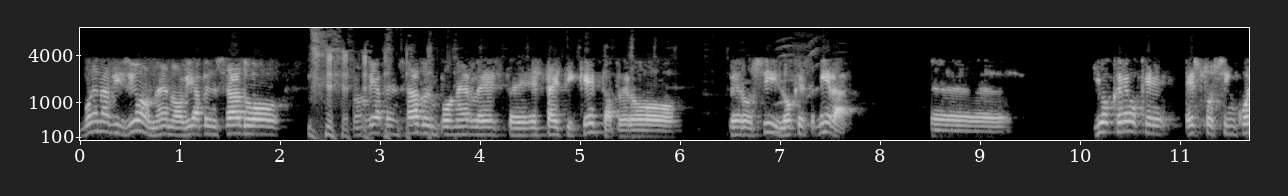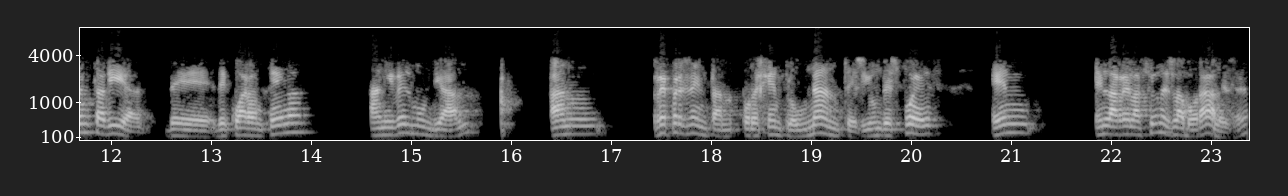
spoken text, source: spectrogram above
buena visión, ¿eh? No había pensado, no había pensado en ponerle este, esta etiqueta, pero, pero sí, lo que mira, eh, yo creo que estos 50 días de, de cuarentena a nivel mundial han, representan, por ejemplo, un antes y un después en, en las relaciones laborales. ¿eh?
